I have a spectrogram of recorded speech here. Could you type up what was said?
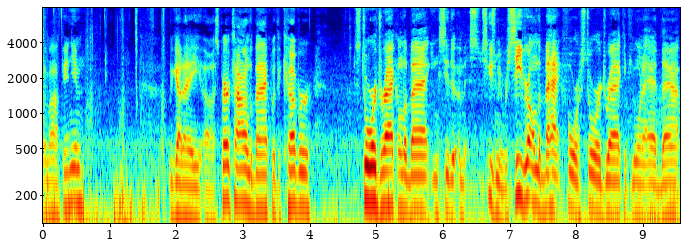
in my opinion. We got a uh, spare tire on the back with a cover, storage rack on the back. You can see the, excuse me, receiver on the back for a storage rack if you want to add that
